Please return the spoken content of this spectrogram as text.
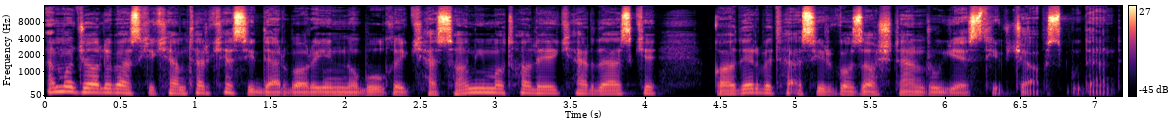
اما جالب است که کمتر کسی درباره نبوغ کسانی مطالعه کرده است که قادر به تأثیر گذاشتن روی استیو جابز بودند.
